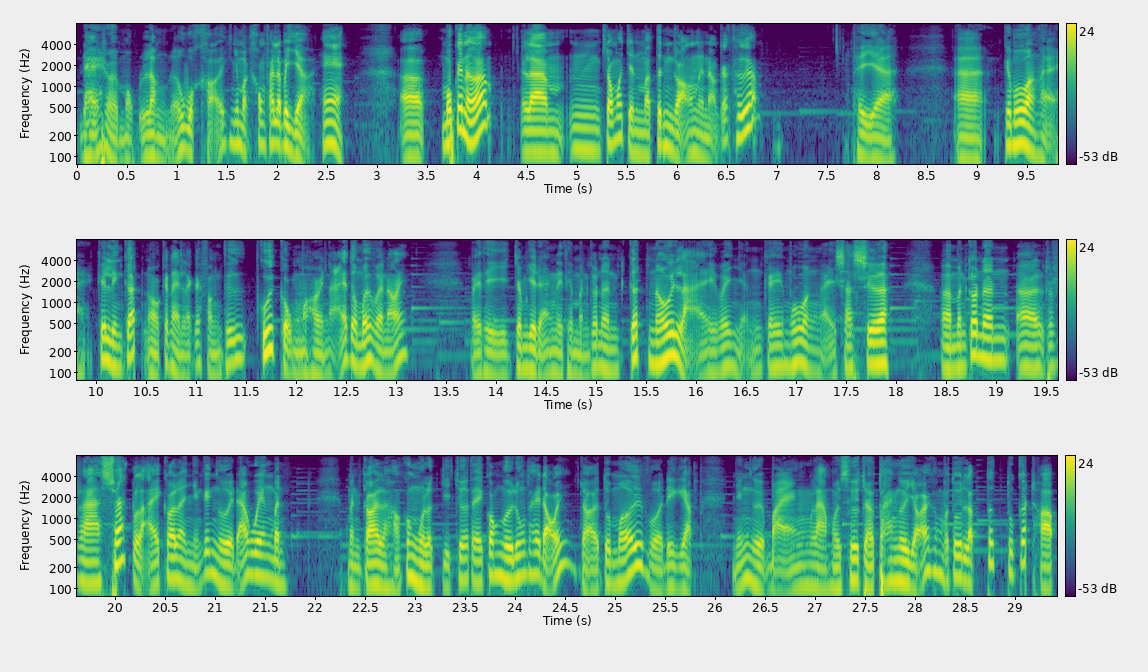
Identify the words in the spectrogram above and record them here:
để rồi một lần nữa quật khởi nhưng mà không phải là bây giờ ha. À, một cái nữa là um, trong quá trình mà tinh gọn này nọ các thứ á thì à, à, cái mối quan hệ cái liên kết rồi cái này là cái phần thứ cuối cùng mà hồi nãy tôi mới vừa nói vậy thì trong giai đoạn này thì mình có nên kết nối lại với những cái mối quan hệ xa xưa? Và mình có nên uh, rà soát lại coi là những cái người đã quen mình? Mình coi là họ có nguồn lực gì chưa? Tại con người luôn thay đổi. Trời tôi mới vừa đi gặp những người bạn làm hồi xưa. Trời toàn người giỏi không mà tôi lập tức tôi kết hợp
